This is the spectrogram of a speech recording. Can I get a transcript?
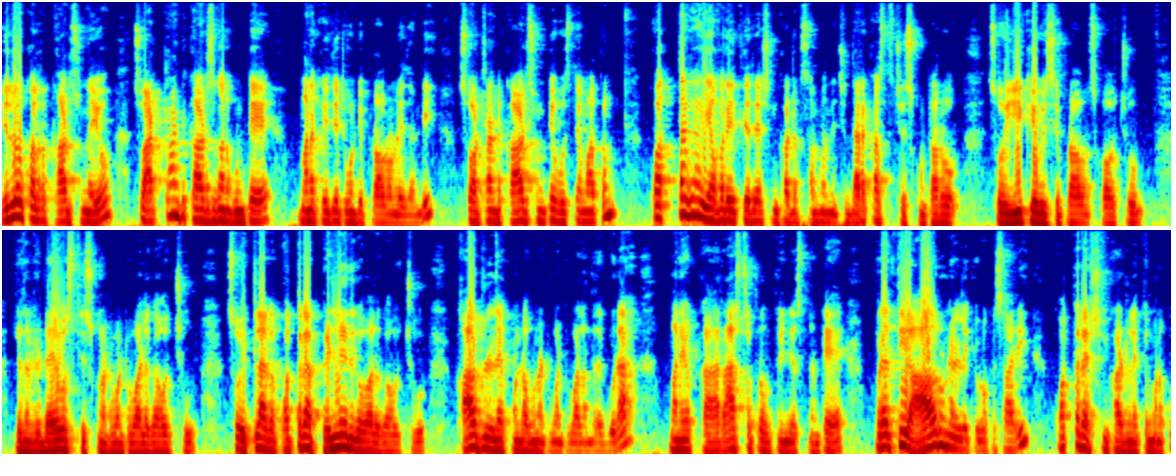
ఎల్లో కలర్ కార్డ్స్ ఉన్నాయో సో అట్లాంటి కార్డ్స్ కనుకుంటే మనకైతే ఎటువంటి ప్రాబ్లం లేదండి. సో అట్లాంటి కార్డ్స్ ఉంటే వస్తే మాత్రం కొత్తగా ఎవరైతే రేషన్ కార్డుకు సంబంధించి దరఖాస్తు చేసుకుంటారో సో ఈకేవీసీ ప్రాబ్లమ్స్ కావచ్చు లేదంటే డైవర్స్ తీసుకున్నటువంటి వాళ్ళు కావచ్చు సో ఇట్లాగా కొత్తగా పెళ్ళైన వాళ్ళు కావచ్చు కార్డులు లేకుండా ఉన్నటువంటి వాళ్ళందరికీ కూడా మన యొక్క రాష్ట్ర ప్రభుత్వం ఏం చేస్తుందంటే ప్రతి ఆరు నెలలకి ఒకసారి కొత్త రేషన్ కార్డులు అయితే మనకు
